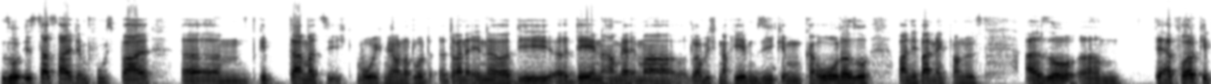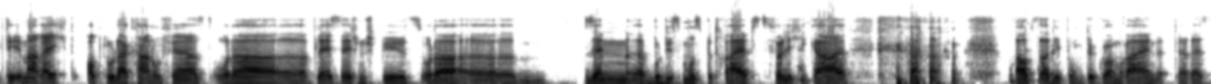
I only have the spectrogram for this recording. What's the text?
So ist das halt im Fußball. Ähm, gibt damals, ich, wo ich mich auch noch daran erinnere, die äh, Dänen haben ja immer, glaube ich, nach jedem Sieg im K.O. oder so, waren die bei McDonalds. Also ähm, der Erfolg gibt dir immer recht, ob du da Kanu fährst oder äh, Playstation spielst oder äh, Zen-Buddhismus betreibst, völlig egal. Hauptsache die Punkte kommen rein, der Rest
